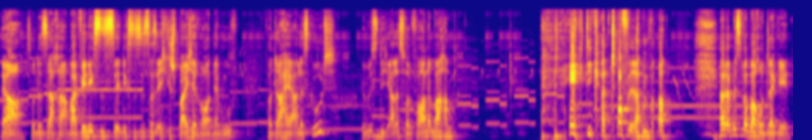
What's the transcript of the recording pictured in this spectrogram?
ja, so eine Sache. Aber wenigstens, wenigstens ist das echt gespeichert worden, der Move. Von daher alles gut. Wir müssen nicht alles von vorne machen. die Kartoffel am Baum. Ja, da müssen wir mal runtergehen.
